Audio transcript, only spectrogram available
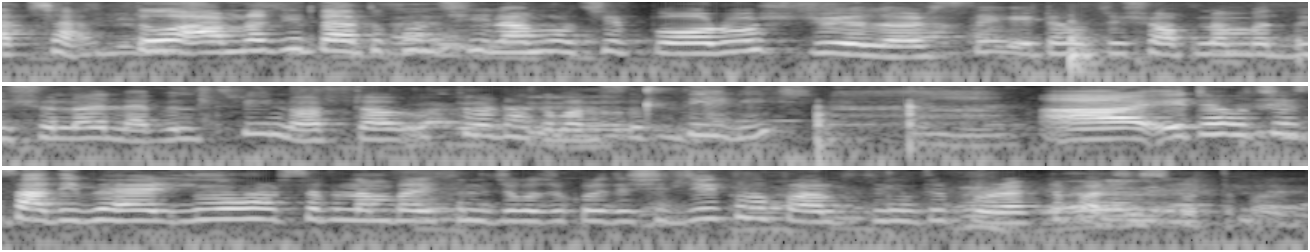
আচ্ছা তো আমরা কিন্তু এতক্ষণ ছিলাম হচ্ছে পরশ জুয়েলার্সে এটা হচ্ছে শপ নাম্বার দুশো নয় লেভেল থ্রি নর্থ টাওয়ার উত্তর ঢাকা বারোশো তিরিশ। আর এটা হচ্ছে সাদি ভাইয়ের ইমো হোয়াটসঅ্যাপ নাম্বার এখানে যোগাযোগ করে দেশে যে কোনো প্রান্ত থেকে কিন্তু প্রোডাক্টটা পারচেস করতে পারবে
